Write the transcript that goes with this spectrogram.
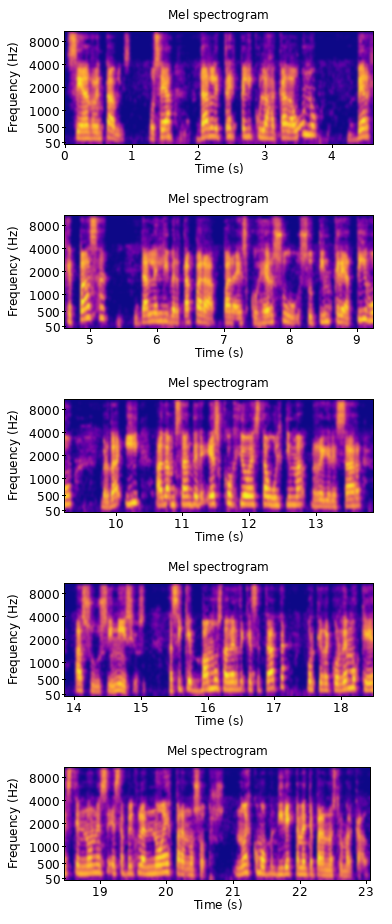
sean rentables. O sea, darle tres películas a cada uno, ver qué pasa, darles libertad para, para escoger su, su team creativo, ¿verdad? Y Adam Sandler escogió esta última, regresar a sus inicios. Así que vamos a ver de qué se trata, porque recordemos que este no es, esta película no es para nosotros, no es como directamente para nuestro mercado.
